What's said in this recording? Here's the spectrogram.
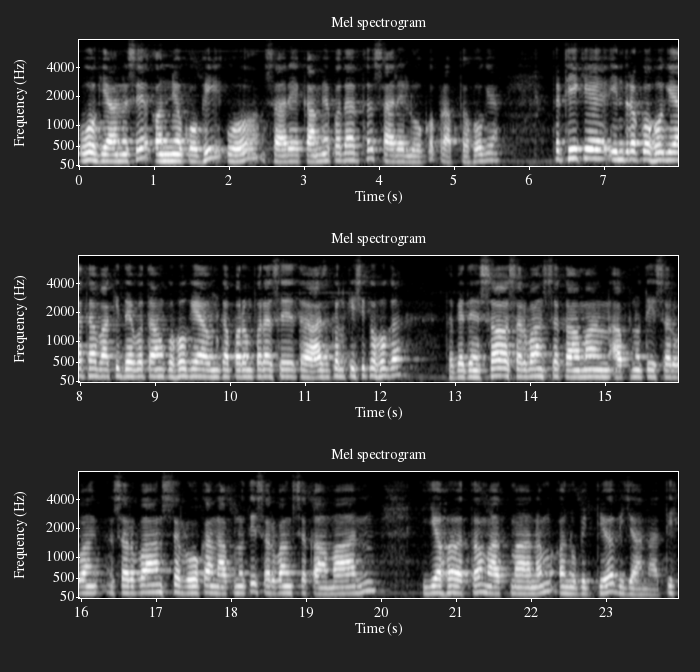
वो ज्ञान से अन्य को भी वो सारे काम्य पदार्थ, सारे लोग को प्राप्त हो गया। तो ठीक है, इंद्र को हो गया था, बाकी देवताओं को हो गया, उनका परंपरा से तो आजकल किसी को होगा। तो कहते हैं, स सर्वांश कामान आपनोति सर्वांश सर्वांश लोकान आपनोति सर्वांश कामान, यह तम आत्मान अनुविद्य बीजानाति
